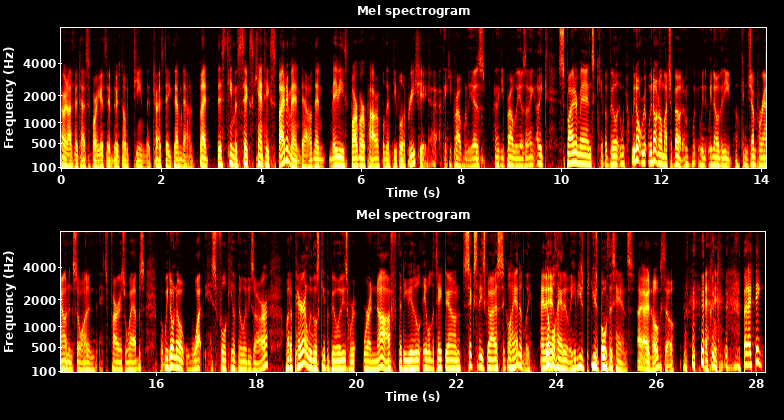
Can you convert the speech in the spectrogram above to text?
or not the Fantastic Four, I guess there's no team that tries to take them down. But this team of six can't take Spider-Man down. Then maybe he's far more powerful than people appreciate. I think he probably is. I think he probably is. I think I think Spider Man's capability. we- We don't we don't know much about him. We- We, know that he can jump around and so on and fire his webs, but we don't know what his full capabilities are. But apparently, those capabilities were, were enough that he was able to take down six of these guys single handedly, double handedly. He used, used both his hands. I, I'd hope so. but I think,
